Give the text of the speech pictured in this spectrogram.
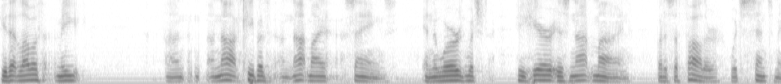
He that loveth me uh, not keepeth not my sayings, and the word which he hear is not mine, but it's the Father which sent me.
